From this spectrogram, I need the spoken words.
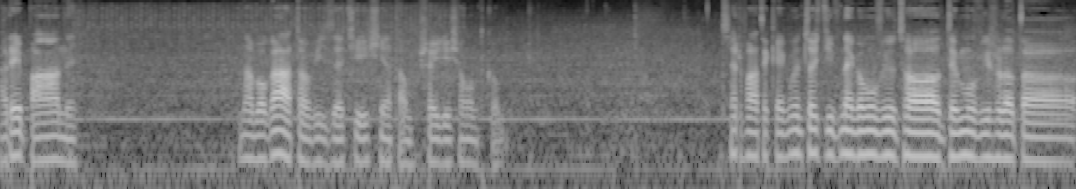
Rypany. Na bogato widzę ciśnie tam 60. Serwatek, jakbym coś dziwnego mówił, co ty mówisz, no to...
